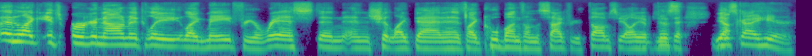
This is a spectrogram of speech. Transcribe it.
and like it's ergonomically like made for your wrist and and shit like that and it's like cool buttons on the side for your thumb so all you have to do This, is yeah. this guy here,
